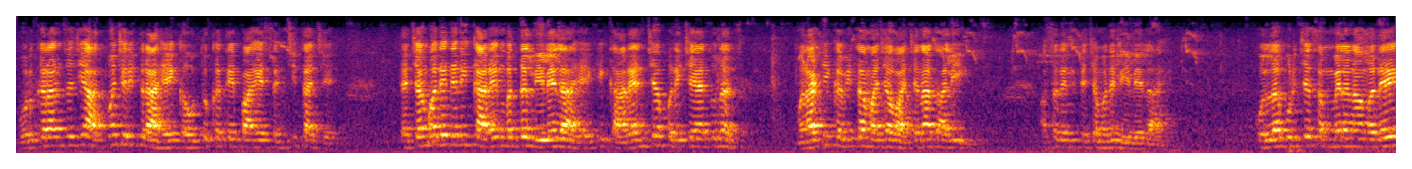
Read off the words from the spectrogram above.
बोरकरांचं जे आत्मचरित्र आहे कौतुकते पाहे संचिताचे त्याच्यामध्ये त्यांनी कार्यांबद्दल लिहिलेलं आहे की कार्यांच्या परिचयातूनच मराठी कविता माझ्या वाचनात आली असं त्यांनी त्याच्यामध्ये लिहिलेलं आहे. कोल्हापूरच्या संमेलनामध्ये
